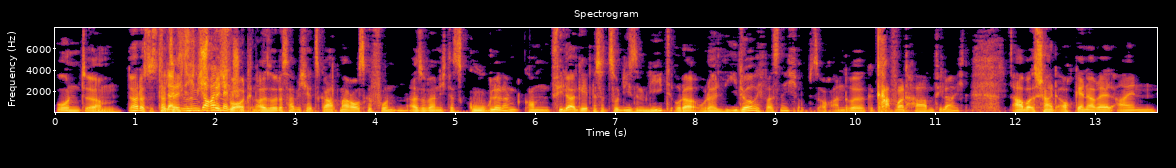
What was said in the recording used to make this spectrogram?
Und ähm, ja, das ist Vielleicht tatsächlich ist ein Sprichwort. Also das habe ich jetzt gerade mal rausgefunden. Also wenn ich das google, dann kommen viele Ergebnisse zu diesem Lied oder oder Lieder. Ich weiß nicht, ob es auch andere gecovert haben vielleicht. Aber es scheint auch generell ein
